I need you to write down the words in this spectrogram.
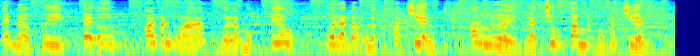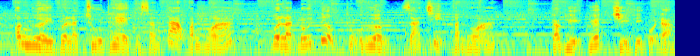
NQTU coi văn hóa vừa là mục tiêu vừa là động lực phát triển, con người là trung tâm của phát triển, con người vừa là chủ thể của sáng tạo văn hóa, vừa là đối tượng thụ hưởng giá trị văn hóa. Các nghị quyết chỉ thị của Đảng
